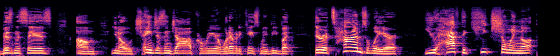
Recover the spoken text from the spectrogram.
businesses, um, you know, changes in job, career, whatever the case may be. But there are times where you have to keep showing up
